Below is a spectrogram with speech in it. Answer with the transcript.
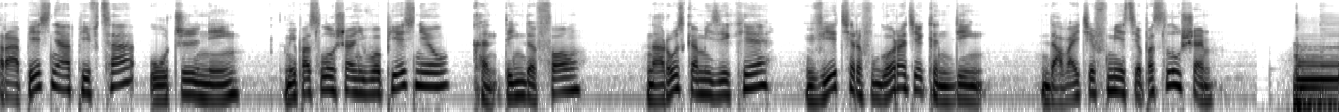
Вторая песня певца У Чжинин. Мы послушаем его песню «Кандин де фон». На русском языке «Ветер в городе Кандин». Давайте вместе послушаем. thank you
